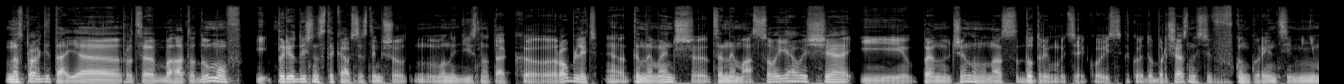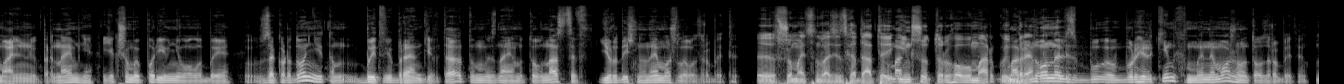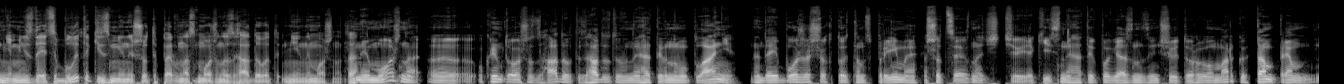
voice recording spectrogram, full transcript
Насправді так, я про це багато думав і періодично стикався з тим, що вони дійсно так е, роблять. Е, тим не менш, це не масове явище, і певним чином у нас дотримується якоїсь такої доброчесності в конкуренції мінімальної, принаймні. Якщо ми порівнювали би закордонні там битві брендів, та то ми знаємо, то у нас це юридично неможливо зробити. Е, що мається на увазі? Згадати Мак... іншу торгову марку і бренд? Макдональдс, Бургер Кінг, ми не можемо того зробити. Ні, мені здається, були такі зміни, що тепер у нас можна згадувати. Ні, не можна, так? Не можна, е, окрім того, що згадувати, згадувати в негативному плані. Не дай Боже, що хтось там сприйме, що це значить якийсь негатив пов'язаний з іншою торговою маркою. Там прям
